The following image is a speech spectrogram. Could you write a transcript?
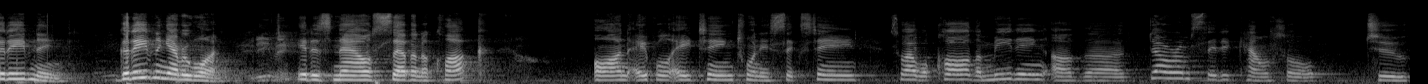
Good evening. Good evening, everyone. Good evening. It is now 7 o'clock on April 18, 2016. So I will call the meeting of the Durham City Council to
